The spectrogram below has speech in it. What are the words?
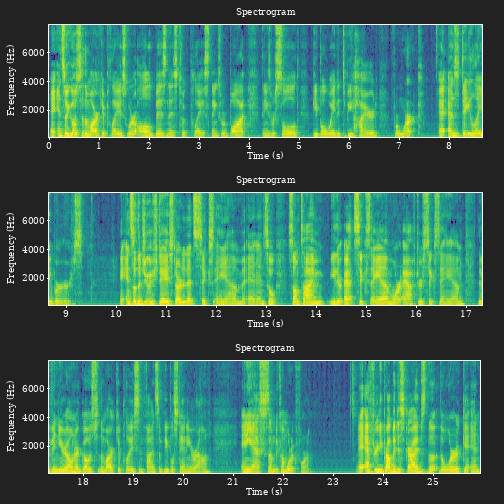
And so he goes to the marketplace where all business took place. Things were bought, things were sold, people waited to be hired for work as day laborers. And so the Jewish day started at 6 a.m. And so, sometime either at 6 a.m. or after 6 a.m., the vineyard owner goes to the marketplace and finds some people standing around and he asks them to come work for him. After he probably describes the, the work and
